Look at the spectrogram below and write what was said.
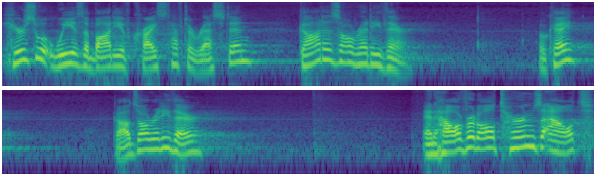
here's what we as a body of Christ have to rest in God is already there. Okay? God's already there. And however it all turns out,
